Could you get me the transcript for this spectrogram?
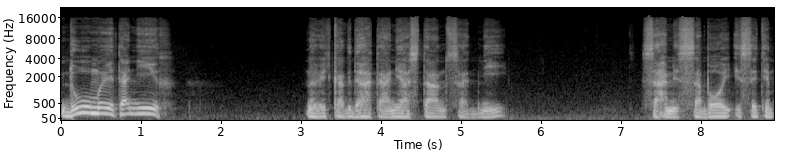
думает о них. Но ведь когда-то они останутся одни, сами с собой и с этим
